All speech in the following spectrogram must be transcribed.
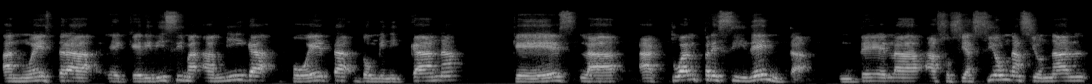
a nuestra eh, queridísima amiga poeta dominicana, que es la actual presidenta de la Asociación Nacional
